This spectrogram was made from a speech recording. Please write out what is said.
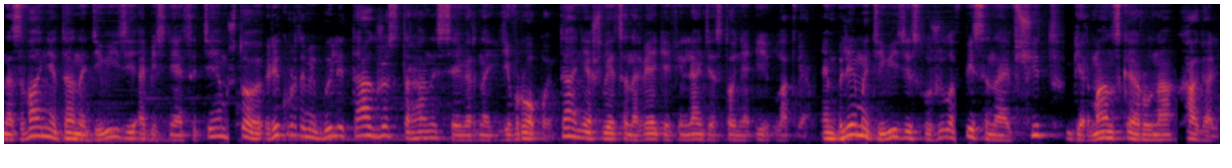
Название данной дивизии объясняется тем, что рекрутами были также страны Северной Европы. Дания, Швеция, Норвегия, Финляндия, Эстония и Латвия. Эмблемой дивизии служила вписанная в щит германская руна Хагаль,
